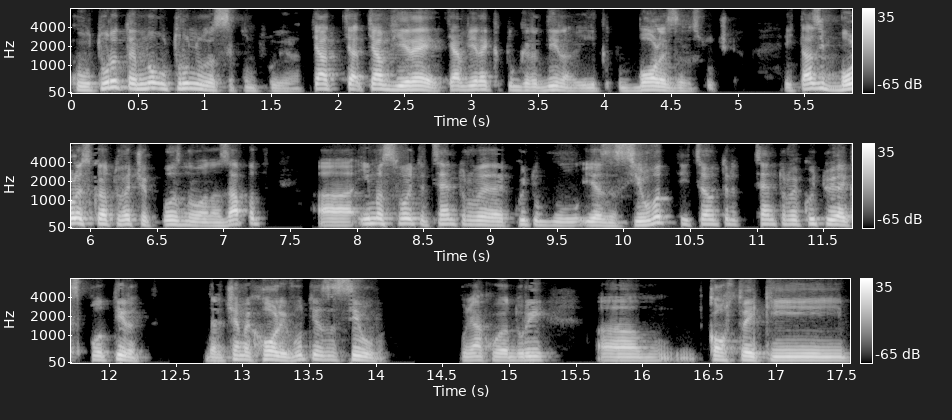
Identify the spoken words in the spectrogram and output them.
културата е много трудно да се контролира. Тя, тя, тя вирее, тя вирее като градина или като болест за случая. И тази болест, която вече е плъзнала на Запад, има своите центрове, които го я засилват и центрове, които я експлуатират. Да речеме Холивуд я засилва понякога дори коствайки,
